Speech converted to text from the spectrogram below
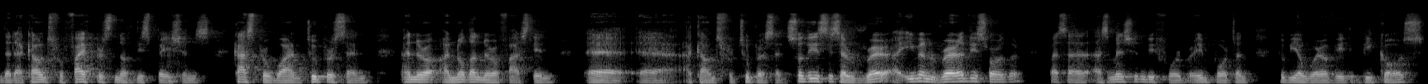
that accounts for 5% of these patients. Caspr 1, 2%, and neuro another neurofascin uh, uh, accounts for 2%. So this is a rare, even rare disorder, but uh, as mentioned before, very important to be aware of it because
